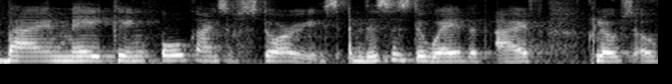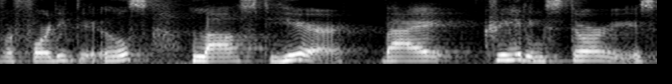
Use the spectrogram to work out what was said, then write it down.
by making all kinds of stories. And this is the way that I've closed over 40 deals last year by creating stories,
